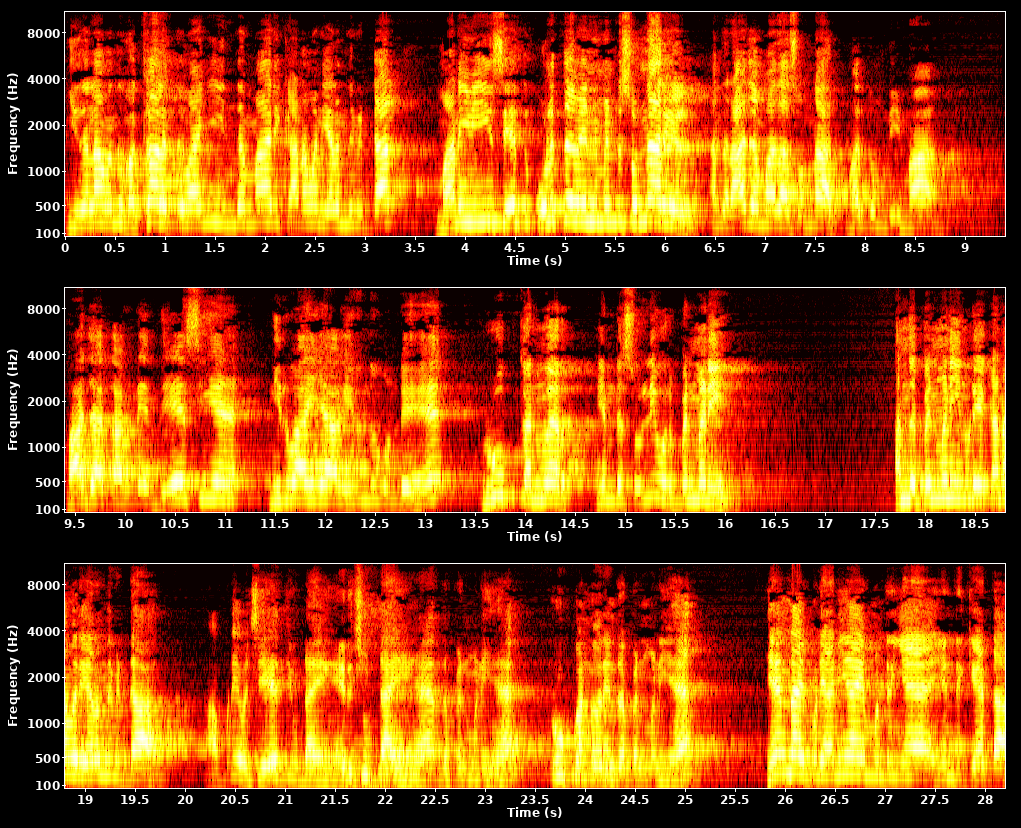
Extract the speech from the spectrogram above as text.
இதெல்லாம் வந்து வக்காலத்து வாங்கி இந்த மாதிரி கணவன் இறந்து விட்டால் மனைவியும் சேர்த்து கொளுத்த வேண்டும் என்று சொன்னார்கள். அந்த ராஜமாதா சொன்னார். மறுக்க முடியுமா? பாஜகவினுடைய தேசிய நிர்வாகியாக இருந்து கொண்டு ரூப் கன்வர் என்று சொல்லி ஒரு பெண்மணி. அந்த பெண்மணியினுடைய கணவர் இறந்து விட்டார். அப்படியே வச்சு ஏத்தி விட்டாங்க எரிச்சு விட்டாங்க அந்த பெண்மணிய ரூப் கன்வர் என்ற பெண்மணிய. ஏண்டா இப்படி அநியாயம் பண்றீங்க என்று கேட்டா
